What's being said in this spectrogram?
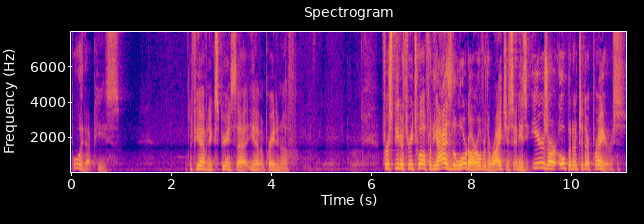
Boy, that peace. If you haven't experienced that, you haven't prayed enough. 1 Peter 3:12 For the eyes of the Lord are over the righteous and his ears are open unto their prayers.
